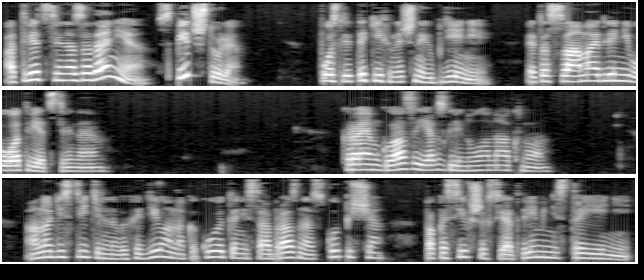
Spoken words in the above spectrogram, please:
Ответственное задание? Спит, что ли? После таких ночных бдений. Это самое для него ответственное. Краем глаза я взглянула на окно. Оно действительно выходило на какое-то несообразное скопище покосившихся от времени строений,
